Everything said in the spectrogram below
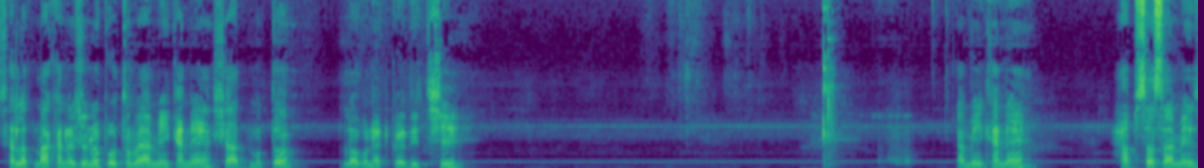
সালাদ মাখানোর জন্য প্রথমে আমি এখানে স্বাদ মতো লবণ অ্যাড করে দিচ্ছি। আমি এখানে হাফসা চামিচ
